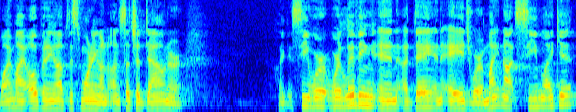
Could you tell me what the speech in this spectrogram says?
Why am I opening up this morning on, on such a downer? Like, see, we're, we're living in a day and age where it might not seem like it,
